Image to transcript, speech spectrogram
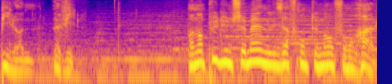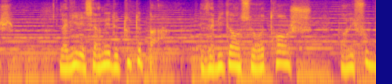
pilonne la ville. Pendant plus d'une semaine, les affrontements font rage. La ville est cernée de toutes parts. Les habitants se retranchent dans les faubourgs.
